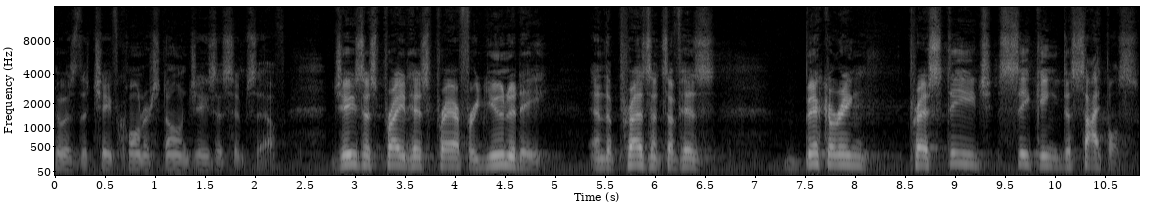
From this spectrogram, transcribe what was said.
who is the chief cornerstone, Jesus himself. Jesus prayed his prayer for unity in the presence of his bickering, prestige seeking disciples.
